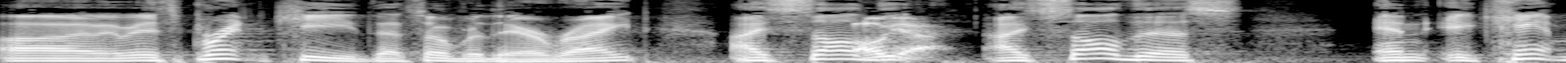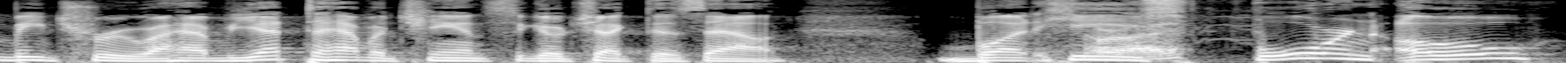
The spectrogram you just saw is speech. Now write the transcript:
uh, it's Brent Key that's over there, right? I saw. Oh, yeah. I saw this, and it can't be true. I have yet to have a chance to go check this out. But he's four and zero oh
